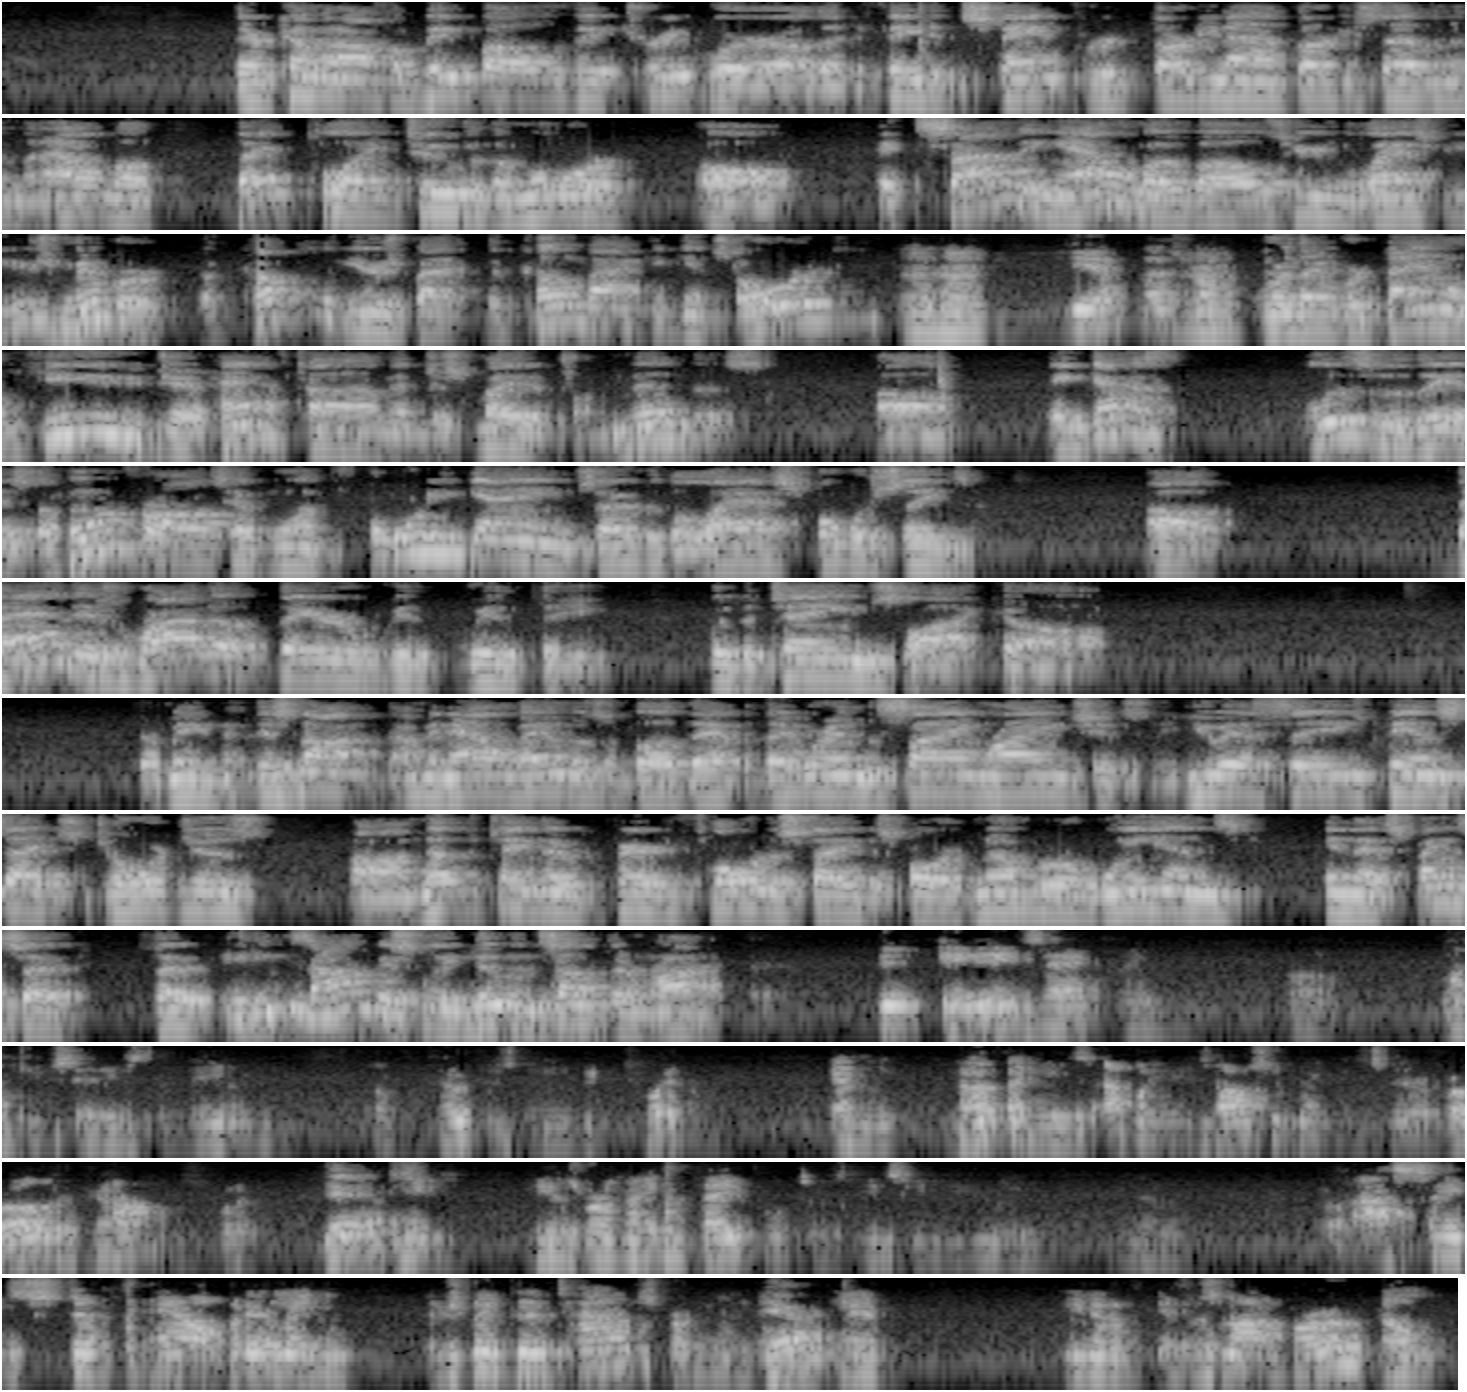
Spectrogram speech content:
They're coming off a big bowl victory where uh, they defeated Stanford 39-37 in the Alamo. They played two of the more uh, exciting Alamo Bowls here in the last few years. Remember, a couple of years back, the comeback against Oregon, Mm-hmm. yeah, that's right. where they were down huge at halftime and just made a tremendous. Uh, and guys, listen to this: the Horned Frogs have won 40 games over the last four seasons. Uh, that is right up there with with the with the teams like uh, I mean, it's not. I mean, Alabama's above that, but they were in the same range as the USC's, Penn State's, Georgia's. Uh, another team they were compared to Florida State as far as number of wins in that span. So, so he's obviously doing something right there. It, it, exactly. Um, like you said, he's the dean of the coaches in the Big 12. And another thing is, I believe he's also been considered for other jobs, but Yes. he, he has remained faithful to TCU. And, you know, I say stuff it out, but I mean, there's been good times for him there. And, you know, if it's not broke, don't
